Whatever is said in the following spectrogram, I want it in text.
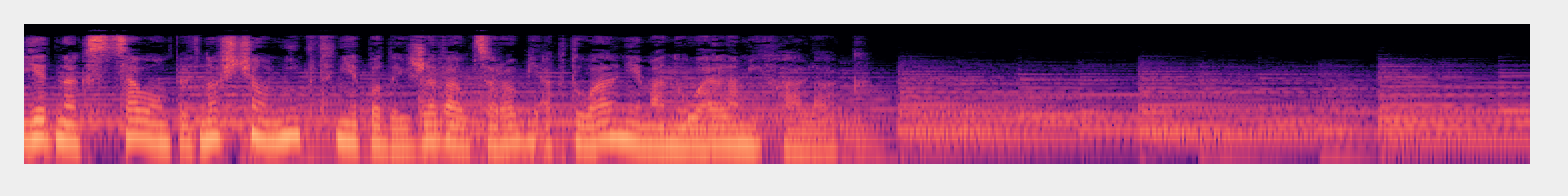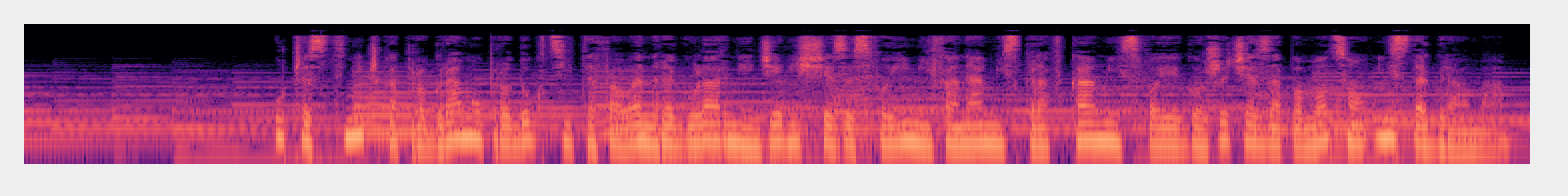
Jednak z całą pewnością nikt nie podejrzewał co robi aktualnie Manuela Michalak. Uczestniczka programu produkcji TVN regularnie dzieli się ze swoimi fanami skrawkami swojego życia za pomocą Instagrama.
